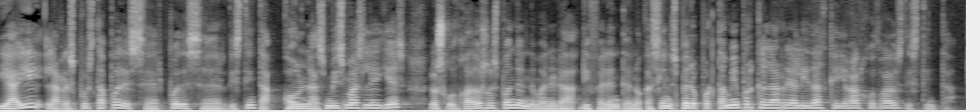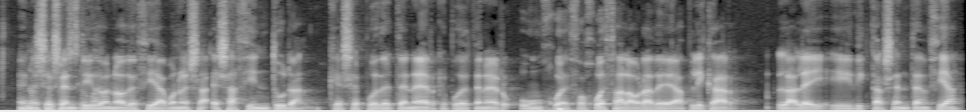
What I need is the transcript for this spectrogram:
Y ahí la respuesta puede ser, puede ser distinta. Con las mismas leyes, los juzgados responden de manera diferente en ocasiones, pero por, también porque la realidad que llega al juzgado es distinta. En No ese es sentido. ¿no? Decía, bueno, esa, esa cintura que se puede tener, que puede tener un juez o jueza a la hora de aplicar la ley y dictar sentencia,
